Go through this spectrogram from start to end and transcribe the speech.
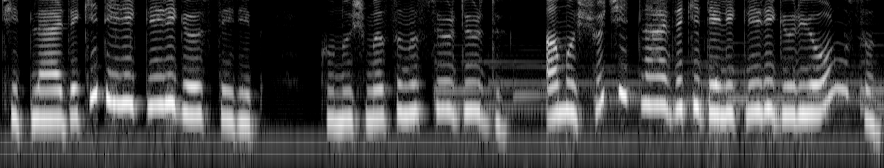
çitlerdeki delikleri gösterip konuşmasını sürdürdü. Ama şu çitlerdeki delikleri görüyor musun?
